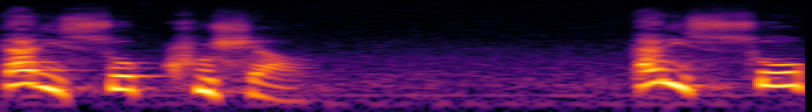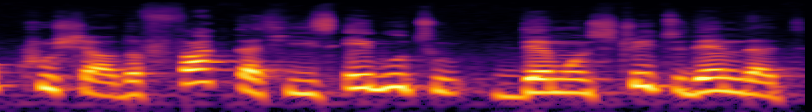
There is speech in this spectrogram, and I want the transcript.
that is so crucial. That is so crucial. The fact that he is able to demonstrate to them that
